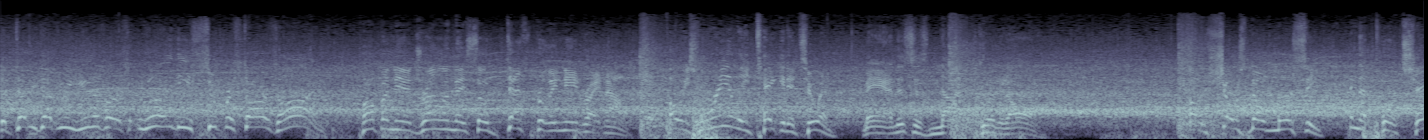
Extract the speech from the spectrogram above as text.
The WWE Universe luring these superstars on. Pumping the adrenaline they so desperately need right now. Oh, he's really taking it to him. Man, this is not good at all. Oh, shows no mercy. And that poor chair.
